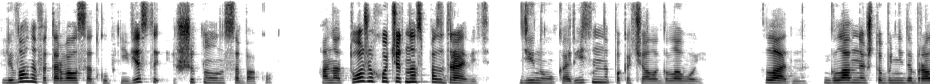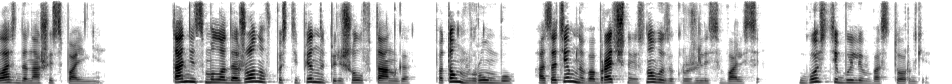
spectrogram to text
Ливанов оторвался от губ невесты и шикнул на собаку. «Она тоже хочет нас поздравить!» Дина укоризненно покачала головой. «Ладно, главное, чтобы не добралась до нашей спальни». Танец молодоженов постепенно перешел в танго, потом в румбу, а затем новобрачные снова закружились в вальсе. Гости были в восторге.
